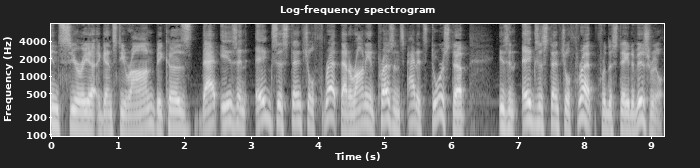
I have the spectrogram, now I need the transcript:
in Syria against Iran because that is an existential threat. That Iranian presence at its doorstep is an existential threat for the state of Israel.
